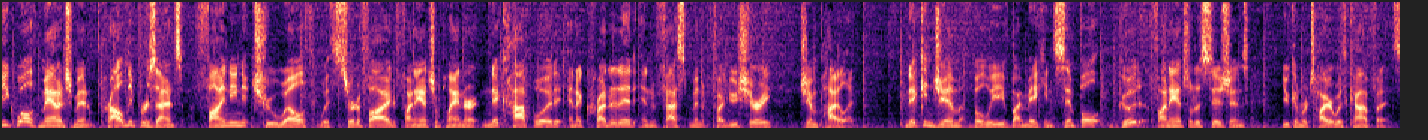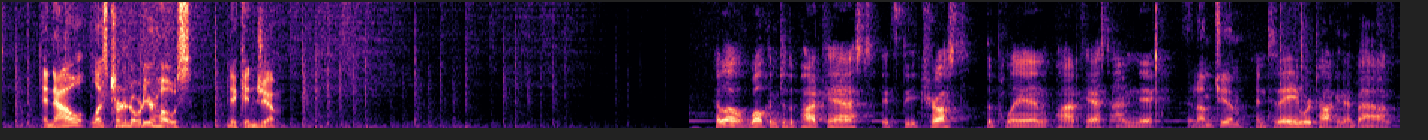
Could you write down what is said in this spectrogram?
Peak Wealth Management proudly presents Finding True Wealth with certified financial planner Nick Hopwood and accredited investment fiduciary Jim Pilot. Nick and Jim believe by making simple, good financial decisions, you can retire with confidence. And now let's turn it over to your hosts, Nick and Jim. Hello, welcome to the podcast. It's the Trust the Plan podcast. I'm Nick, And I'm Jim. and today we're talking about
